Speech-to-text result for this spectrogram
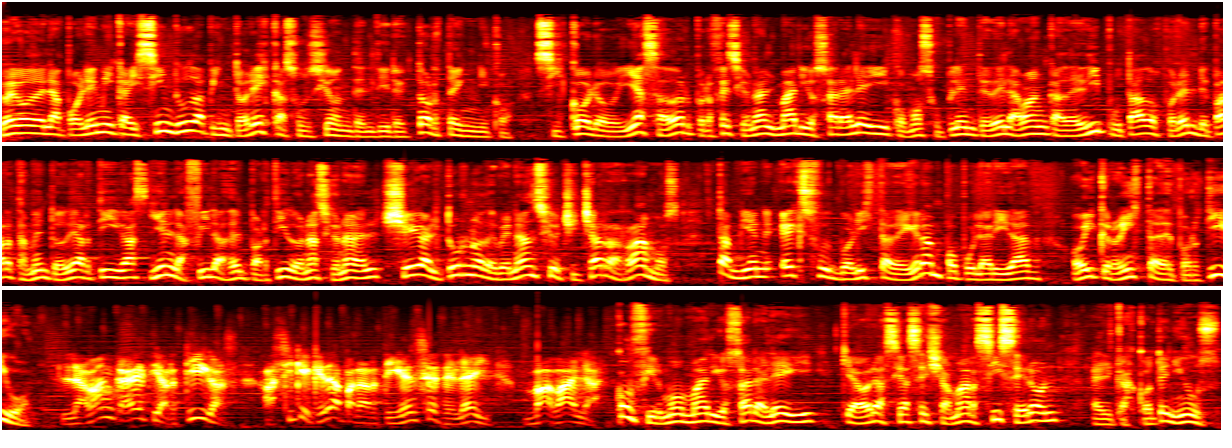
Luego de la polémica y sin duda pintoresca asunción del director técnico, psicólogo y asador profesional Mario Saralegui como suplente de la banca de diputados por el departamento de Artigas y en las filas del Partido Nacional, llega el turno de Venancio Chicharra Ramos, también exfutbolista de gran popularidad, hoy cronista deportivo. La banca es de Artigas, así que queda para artiguenses de ley. Va bala. Confirmó Mario Saralegui, que ahora se hace llamar Cicerón, el Cascote News.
